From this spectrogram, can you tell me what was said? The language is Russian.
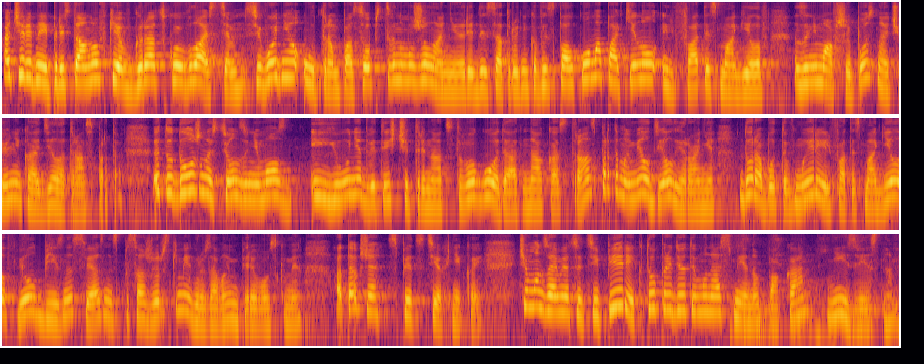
Очередные перестановки в городской власти. Сегодня утром по собственному желанию ряды сотрудников исполкома покинул Ильфат Исмагилов, занимавший пост начальника отдела транспорта. Эту должность он занимал с июня 2013 года, однако с транспортом имел дело и ранее. До работы в мэрии Ильфат Исмагилов вел бизнес, связанный с пассажирскими и грузовыми перевозками, а также спецтехникой. Чем он займется теперь и кто придет ему на смену, пока неизвестно.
